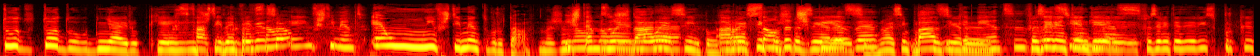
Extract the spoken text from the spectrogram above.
tudo, todo o dinheiro que é que investido em prevenção, é investimento. É um investimento brutal. Mas não, estamos não, a ajudar é, não é simples. A não é simples da fazer, despesa, assim, não é simples basicamente, fazer, fazer entender, fazer entender isso porque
